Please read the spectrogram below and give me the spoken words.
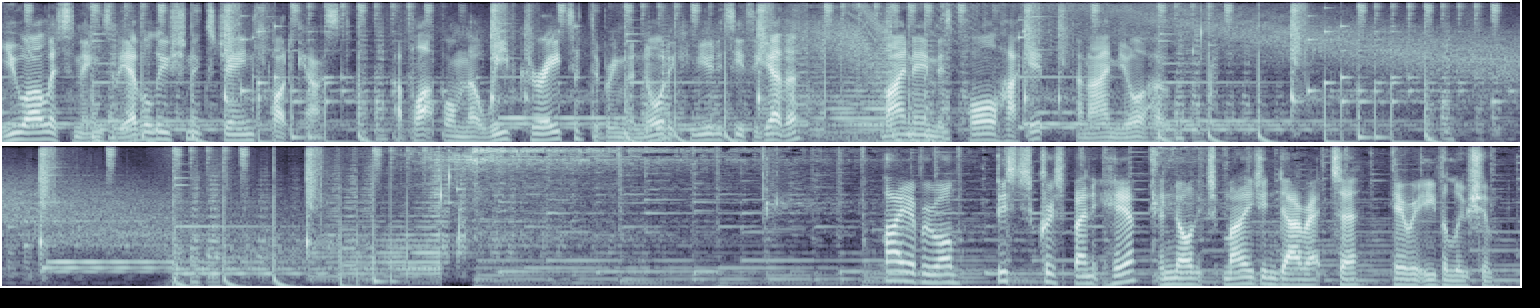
You are listening to the Evolution Exchange podcast, a platform that we've created to bring the Nordic community together. My name is Paul Hackett, and I'm your host. Hi everyone, this is Chris Bennett here, the Nordic's Managing Director here at Evolution.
